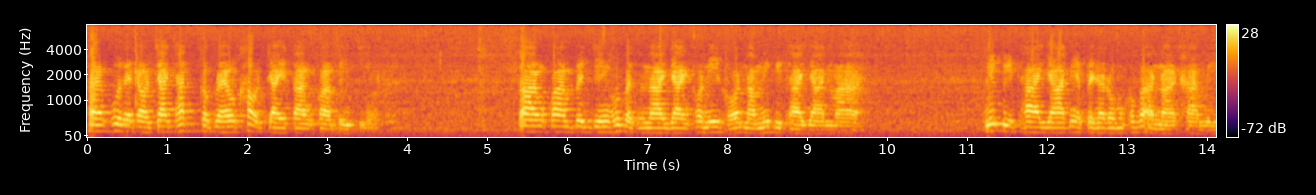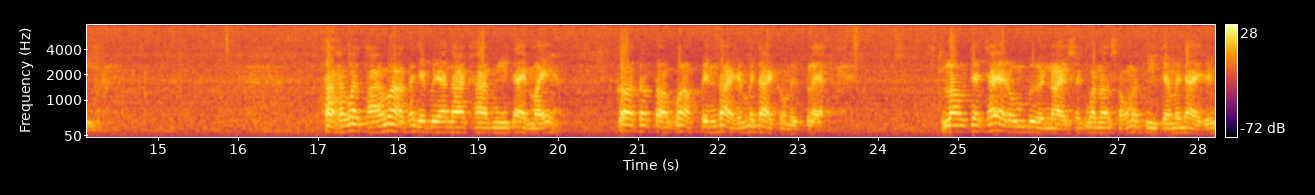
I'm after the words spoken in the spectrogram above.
ถ้าพูดในเก่าจชัดก็แปลว่าเข้าใจตามความเป็นจริง ตามความเป็นจริงของวิปัสสนาญาณข้อนี้ขอนำนิพิทายานมา นิพิทายาเนี่ยเป็นอารมณ์ของพระอนาคามี ถ้าหากว่าถามว่าถ้าจะเป็นอนาคามีได้ไหม ก็ต้องตอบว่าเป็นได้หรือไม่ได้ก็ไม่แปลก เราจะใช้อารมณ์เบื่อหน่ายสักวันละสองนาทีจะไม่ได้หรือ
